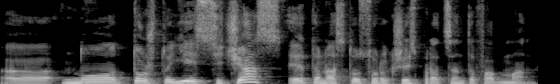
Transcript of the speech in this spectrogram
а, но то, что есть сейчас, это на 146% обман.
